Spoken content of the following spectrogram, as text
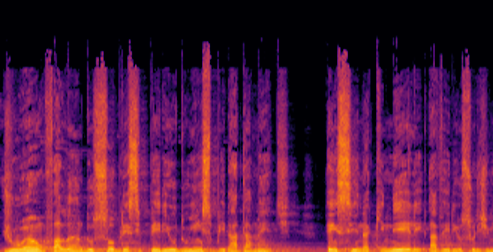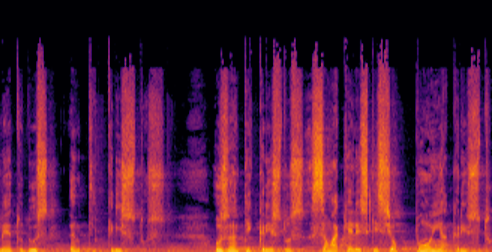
João, falando sobre esse período inspiradamente, ensina que nele haveria o surgimento dos anticristos. Os anticristos são aqueles que se opõem a Cristo,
